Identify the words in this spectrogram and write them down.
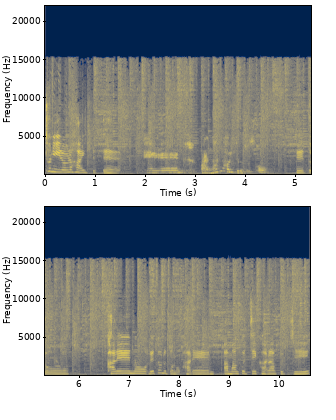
当にいろいろ入ってて。へえ。あれ、何入ってるんですか？えっ、とカレーのレトルトのカレー甘口辛口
